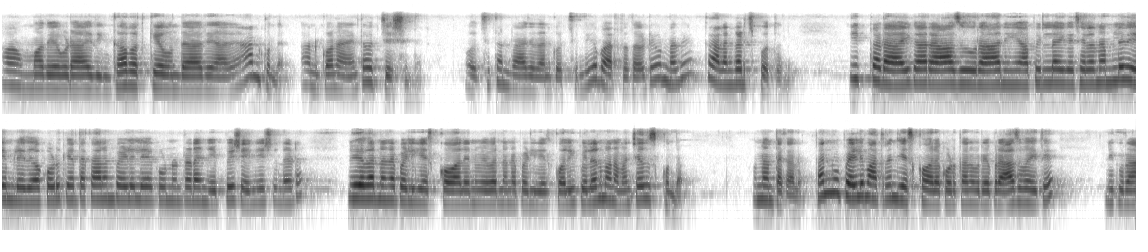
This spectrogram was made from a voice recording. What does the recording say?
అమ్మ దేవుడా ఇది ఇంకా బతికే ఉందా? అది అది అనుకున్నాను అనుకొని ఆయనతో వచ్చేసింది. వచ్చి తన రాజధానికి వచ్చింది. ఇక భర్తతోటి ఉన్నది. కాలం గడిచిపోతుంది. ఇక్కడ ఇక రాజు రాణి ఆ పిల్ల ఇక చలనం లేదు ఏం లేదు. ఆ కొడుకు ఎంతకాలం పెళ్ళి లేకుండా ఉంటాడని చెప్పేసి ఏం చేసిందట? నువ్వు ఎవరినైనా పెళ్ళి చేసుకోవాలి నువ్వు ఎవరినైనా పెళ్ళి చేసుకోవాలి. ఈ పిల్లని మనం మంచిగా చూసుకుందాం. ఉన్నంతకాలం కానీ నువ్వు పెళ్ళి మాత్రం చేసుకోవాలి కొడుక. నువ్వు రేపు రాజు అయితే నీకు రా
